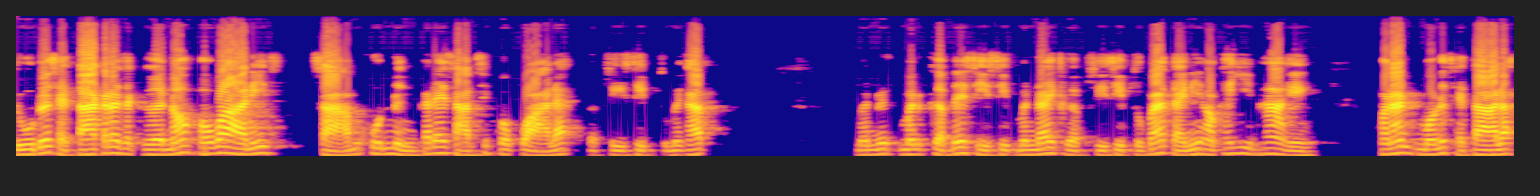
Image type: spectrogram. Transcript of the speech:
ดูด้วยสายตาก็น่าจะเกินเนาะเพราะว่าอันนี้สามคูณหนึ่งก็ได้สามสิบกว่าแล้วเกือบสี่สิบถูกไหมครับ มันมันเกือบได้สี่สิบมันได้เกือบสี่สิบถูกไหมแต่นี่เอาแค่ยี่ห้าเอง เพราะนั้นมองด้วยสายตาแล้ว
